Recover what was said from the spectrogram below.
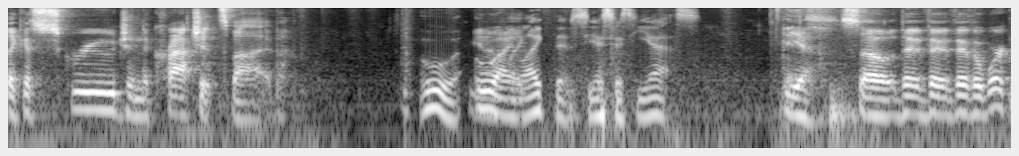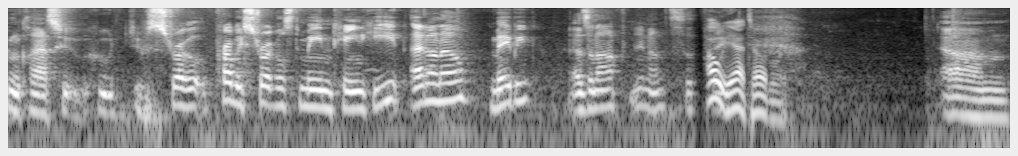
like a Scrooge and the Cratchits vibe. Ooh. You ooh. know, I like- like this. Yes. Yes. Yes. Yeah. So they're, they're, they're the working class who, who who struggle probably struggles to maintain heat. I don't know. Maybe as an off. You know. It's a Oh yeah. Totally. Um,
